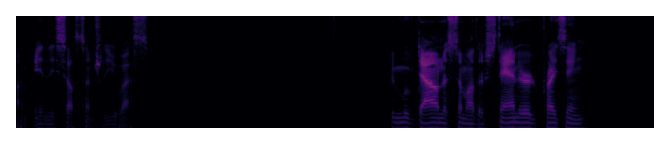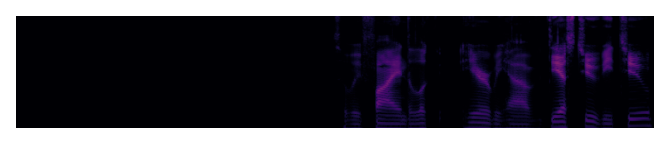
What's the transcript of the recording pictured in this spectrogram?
um, in the South Central US. If we move down to some other standard pricing, so we find, look here, we have DS2 V2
